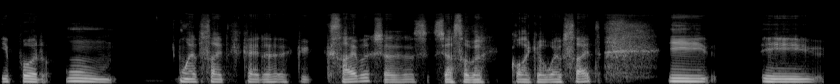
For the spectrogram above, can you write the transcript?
e pôr um, um website que queira que, que saiba, que já, já souber qual é que é o website, e, e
